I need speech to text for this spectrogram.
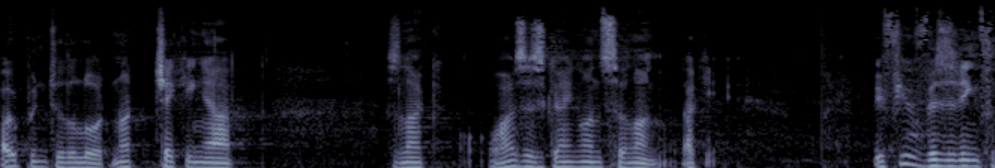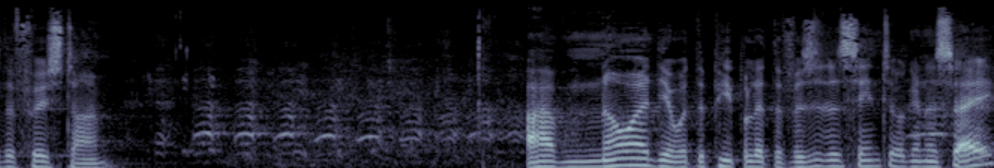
open to the Lord, not checking out. It's like, why is this going on so long? Like, if you're visiting for the first time, I have no idea what the people at the visitor center are going to say.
